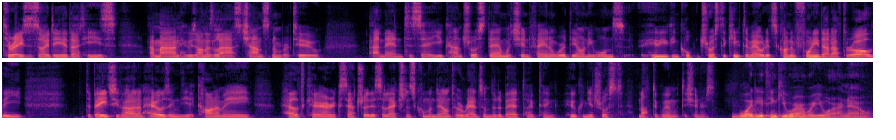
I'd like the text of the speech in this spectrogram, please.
to raise this idea that he's a man who's on his last chance, number two, and then to say you can't trust them with Sinn Féin and we're the only ones who you can co- trust to keep them out. It's kind of funny that after all the debates we've had on housing, the economy, healthcare, etc., this election is coming down to a reds under the bed type thing. Who can you trust not to go in with the Shinners? Why do you think you are where you are now?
